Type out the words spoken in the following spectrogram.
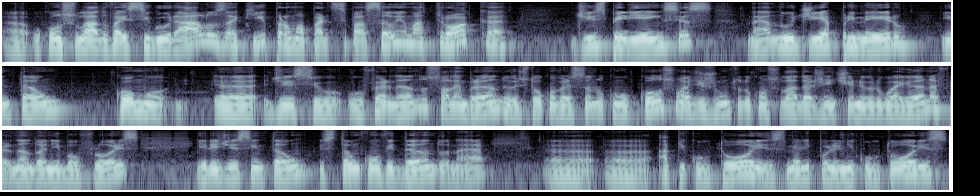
Uh, o consulado vai segurá-los aqui para uma participação e uma troca de experiências né, no dia primeiro. Então, como uh, disse o, o, Fernando, só lembrando, eu estou conversando com o cônsul adjunto do consulado argentino e uruguaiana, Fernando Aníbal Flores, e ele disse então estão convidando né, uh, apicultores, melipolinicultores,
